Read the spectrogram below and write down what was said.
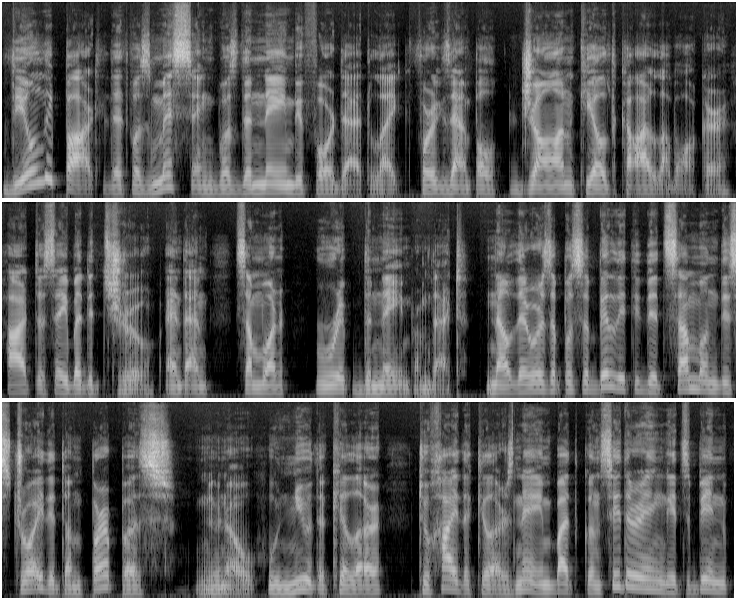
The only part that was missing was the name before that, like, for example, John killed Carla Walker. Hard to say, but it's true. And then someone ripped the name from that. Now, there was a possibility that someone destroyed it on purpose, you know, who knew the killer, to hide the killer's name, but considering it's been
